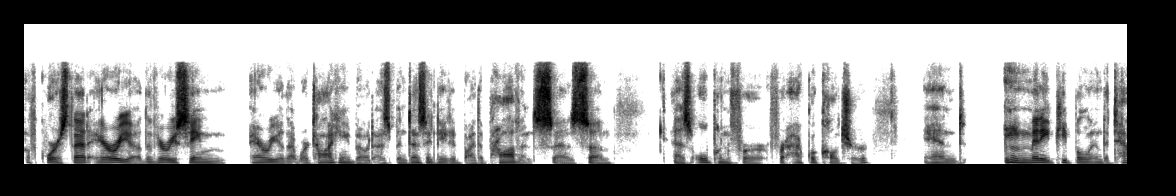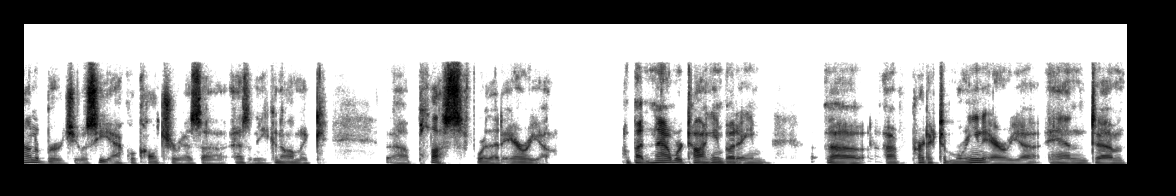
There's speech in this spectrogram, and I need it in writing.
of course, that area, the very same area that we're talking about has been designated by the province as um, as open for for aquaculture, and many people in the town of Burgeo see aquaculture as a as an economic uh, plus for that area. But now we're talking about a, uh, a protected marine area, and um,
